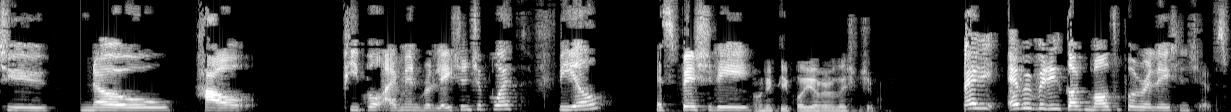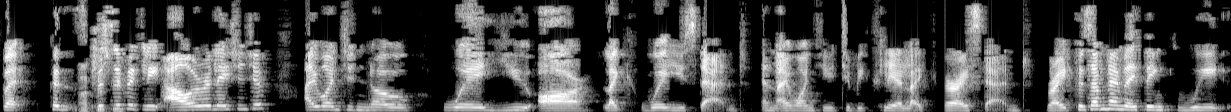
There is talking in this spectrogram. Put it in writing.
to know how people I'm in relationship with feel, especially How many people you have a relationship with? I, everybody's got multiple relationships, but con- Not me. specifically our relationship, I want to know where you are, like where you stand, and I want you to be clear, like where I stand, right? Because sometimes I think we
